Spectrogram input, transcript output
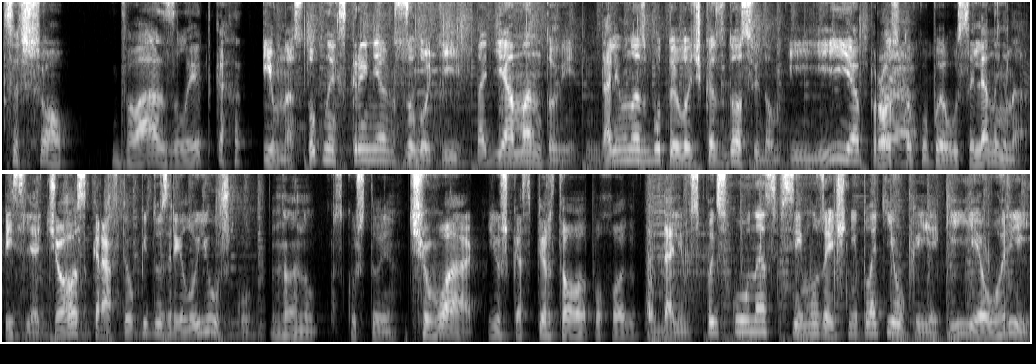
Це що? Два злитка. І в наступних скринях золоті та діамантові. Далі у нас бутилочка з досвідом, і її я просто купив у селянина. Після чого скрафтив підозрілу юшку. Ну ну, скуштую. Чувак, юшка спіртова, походу. Далі в списку у нас всі музичні платівки, які є у грі.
